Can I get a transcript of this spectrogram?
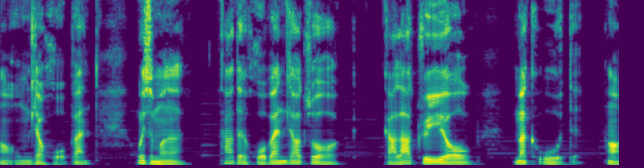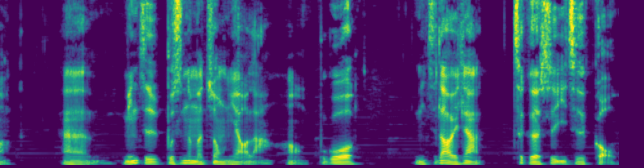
哦，我们叫伙伴，为什么呢？他的伙伴叫做 Galadriel Macwood，哦，呃，名字不是那么重要啦，哦，不过你知道一下，这个是一只狗，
